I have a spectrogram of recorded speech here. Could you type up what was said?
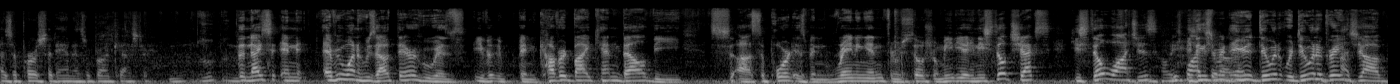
as a person and as a broadcaster. The nice, and everyone who's out there who has either been covered by Ken Bell, the uh, support has been raining in through social media, and he still checks, he still watches. Oh, he's he watching, we're, right. doing, we're doing a great job.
